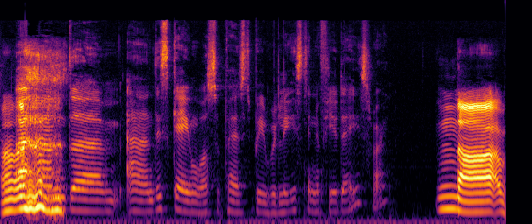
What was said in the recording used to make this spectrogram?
And um, and this game was supposed to be released in a few days, right? Nah,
